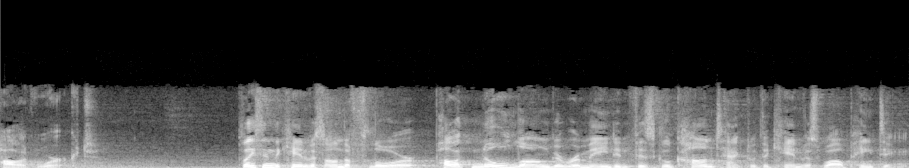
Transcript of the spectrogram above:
Pollock worked. Placing the canvas on the floor, Pollock no longer remained in physical contact with the canvas while painting.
